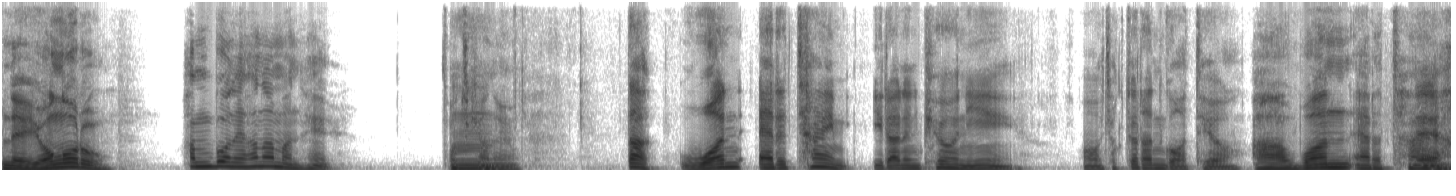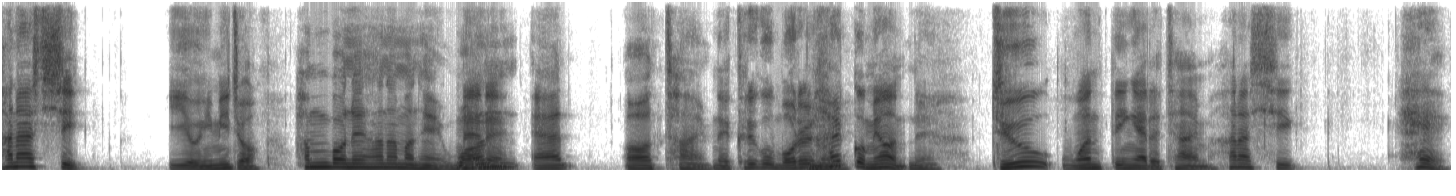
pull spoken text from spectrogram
네, 영어로 한 번에 하나만 해. 어떻게 음, 하나요? 딱 one at a time이라는 표현이 어, 적절한 것 같아요. 아, one at a time. 네, 하나씩 이 의미죠. 한 번에 하나만 해. one 네네. at a time. 네, 그리고 뭐를 네. 할 거면 네. do one thing at a time. 하나씩 해.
